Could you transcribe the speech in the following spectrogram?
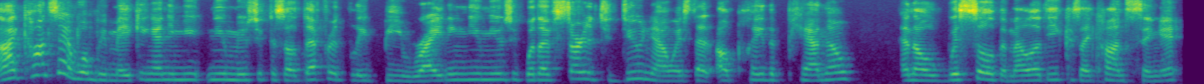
I can't say I won't be making any mu- new music because I'll definitely be writing new music. What I've started to do now is that I'll play the piano and I'll whistle the melody because I can't sing it.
